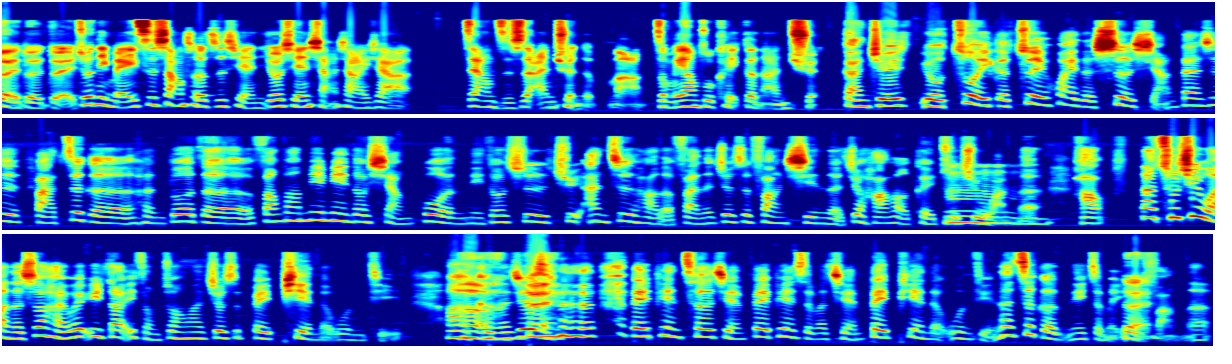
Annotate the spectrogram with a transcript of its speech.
对对对，就你每一次上车之前，你就先想象一下。这样子是安全的吗？怎么样做可以更安全？感觉有做一个最坏的设想，但是把这个很多的方方面面都想过，你都是去安置好了，反正就是放心了，就好好可以出去玩了。嗯、好，那出去玩的时候还会遇到一种状况，就是被骗的问题啊，可能就是 被骗车钱、被骗什么钱、被骗的问题。那这个你怎么预防呢？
